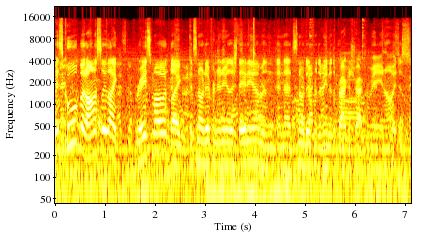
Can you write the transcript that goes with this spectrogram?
it's cool, but honestly, like race mode, like it's no different than any other stadium, and, and that's no different than being at the practice track for me. You know, it just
